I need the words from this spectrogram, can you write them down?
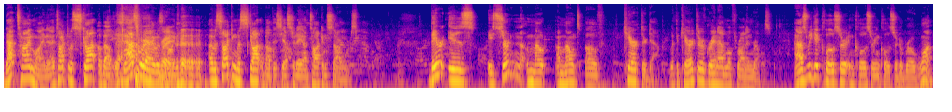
that timeline, and I talked with Scott about this. That's where I was Right. going. I was talking with Scott about this yesterday on Talking Star Wars. There is a certain amount amount of character gap with the character of Grand Admiral Thrawn in Rebels as we get closer and closer and closer to Rogue One.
